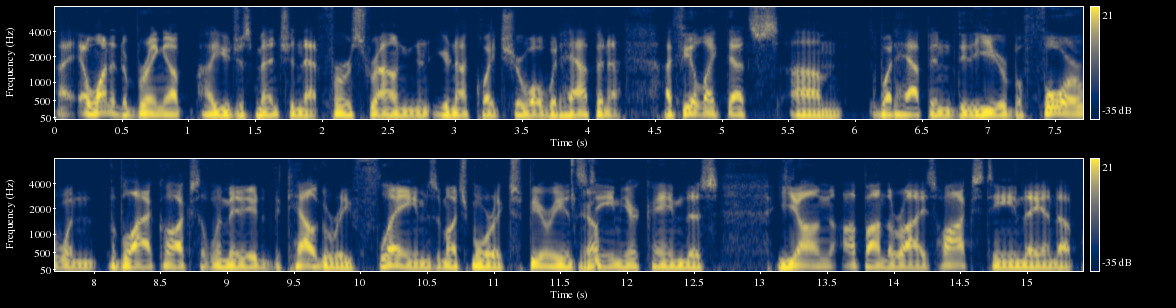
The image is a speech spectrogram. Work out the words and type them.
I, I wanted to bring up how you just mentioned that first round. You're not quite sure what would happen. I, I feel like that's um, what happened the year before when the Blackhawks eliminated the Calgary Flames, a much more experienced Yep. team. Here came this young, up on the rise Hawks team. They end up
